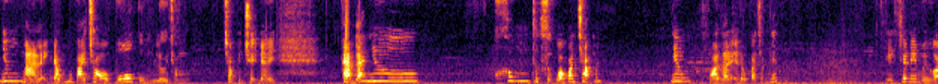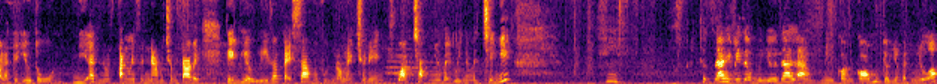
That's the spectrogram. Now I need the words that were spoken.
nhưng mà lại đóng một vai trò vô cùng lớn trong trong cái chuyện đấy. Cảm giác như không thực sự quá quan trọng ấy, nhưng hóa ra lại là quan trọng nhất. Thì cho nên mới gọi là cái yếu tố bí ẩn nó tăng lên phần nào mà chúng ta phải tìm hiểu lý do tại sao mà phụ nó lại trở nên quan trọng như vậy với nhân vật chính ấy hmm. thực ra thì bây giờ mình nhớ ra là mình còn có một kiểu nhân vật nữa.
